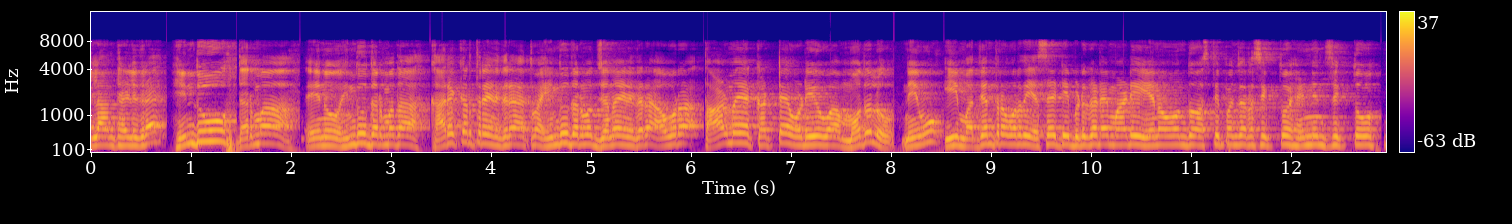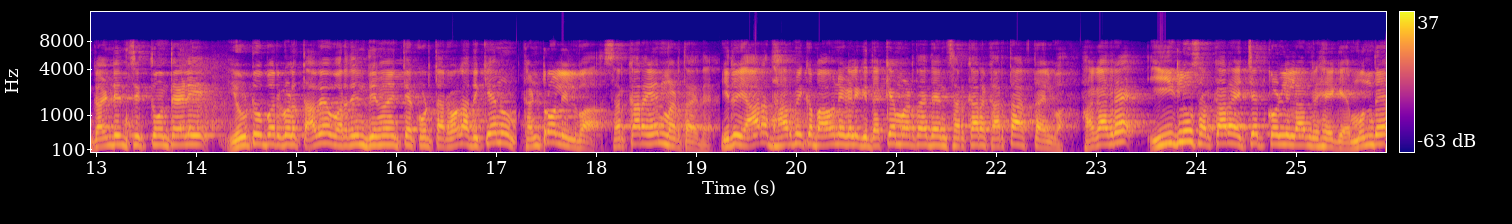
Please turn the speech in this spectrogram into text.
ಇಲ್ಲ ಅಂತ ಹೇಳಿದ್ರೆ ಹಿಂದೂ ಧರ್ಮ ಏನು, ಹಿಂದೂ ಧರ್ಮದ ಕಾರ್ಯಕರ್ತರು ಏನಿದ್ರೆ ಅಥವಾ ಹಿಂದೂ ಧರ್ಮದ ಜನ ಏನಿದ್ದಾರೆ, ಅವರ ತಾಳ್ಮೆಯ ಕಟ್ಟೆ ಒಡೆಯುವ ಮೊದಲು ನೀವು ಈ ಮಧ್ಯಂತರ ವರದಿ ಎಸ್ ಐ ಟಿ ಬಿಡುಗಡೆ ಮಾಡಿ ಏನೋ ಒಂದು ಅಸ್ಥಿಪಂಜರ ಸಿಕ್ತು, ಹೆಣ್ಣಿನ ಸಿಕ್ತು, ಗಂಡಿನ ಸಿಕ್ತು ಅಂತ ಹೇಳಿ ಯೂಟ್ಯೂಬರ್ಗಳು ತಾವೇ ವರದಿನ ದಿನನಿತ್ಯ ಕೊಡ್ತಾ ಇರುವಾಗ ಅದಕ್ಕೇನು ಕಂಟ್ರೋಲ್ ಇಲ್ವಾ? ಸರ್ಕಾರ ಏನ್ ಮಾಡ್ತಾ ಇದೆ? ಇದು ಯಾರ ಧಾರ್ಮಿಕ ಭಾವನೆಗಳಿಗೆ ಧಕ್ಕೆ ಮಾಡ್ತಾ ಇದೆ ಅಂತ ಸರ್ಕಾರಕ್ಕೆ ಅರ್ಥ ಆಗ್ತಾ ಇಲ್ವಾ? ಹಾಗಾದ್ರೆ ಈಗಲೂ ಸರ್ಕಾರ ಎಚ್ಚೆತ್ಕೊಳ್ಳಿಲ್ಲ ಅಂದ್ರೆ ಹೇಗೆ? ಮುಂದೆ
